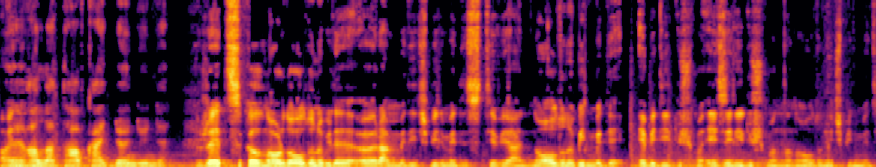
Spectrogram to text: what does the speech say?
Aynen. anlattı Hawkeye döndüğünde. Red Skull'ın orada olduğunu bile öğrenmedi, hiç bilmedi Steve yani. Ne olduğunu bilmedi ebedi düşman, ezeli düşmanına ne olduğunu hiç bilmedi.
